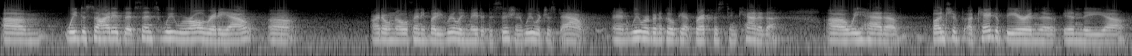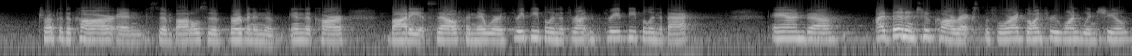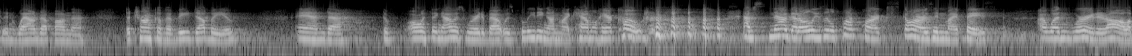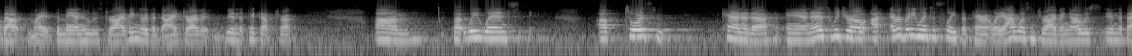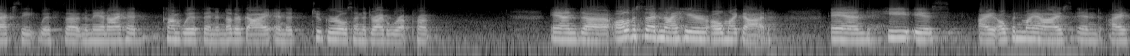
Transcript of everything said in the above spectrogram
Um, we decided that since we were already out, uh, I don't know if anybody really made a decision, we were just out, and we were going to go get breakfast in Canada. Uh, we had a bunch of a keg of beer in the in the uh, trunk of the car and some bottles of bourbon in the in the car body itself, and there were three people in the front and three people in the back. And uh, I'd been in two car wrecks before. I'd gone through one windshield and wound up on the, the trunk of a VW. And uh, the only thing I was worried about was bleeding on my camel hair coat. I've now got all these little pockmark scars in my face. I wasn't worried at all about my, the man who was driving or the guy driving in the pickup truck. Um, but we went up towards Canada, and as we drove, I, everybody went to sleep apparently. I wasn't driving. I was in the back seat with uh, the man I had come with and another guy, and the two girls and the driver were up front. And uh, all of a sudden, I hear, oh my God. And he is, I opened my eyes and I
